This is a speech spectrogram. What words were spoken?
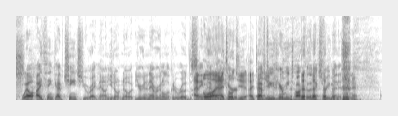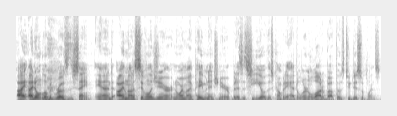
well, I think I've changed you right now, and you don't know it. You're gonna, never going to look at a road the same. I, well, I, I told you. I told after you. you hear me talk for the next three minutes. I, I, don't look at roads the same, and I'm not a civil engineer, nor am I a pavement engineer, but as the CEO of this company, I had to learn a lot about those two disciplines.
